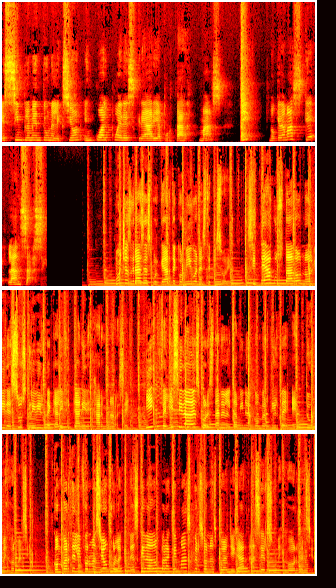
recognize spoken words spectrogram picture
es simplemente una elección en cuál puedes crear y aportar más no queda más que lanzarse. Muchas gracias por quedarte conmigo en este episodio. Si te ha gustado, no olvides suscribirte, calificar y dejarme una reseña. Y felicidades por estar en el camino de convertirte en tu mejor versión. Comparte la información con la que te has quedado para que más personas puedan llegar a ser su mejor versión.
